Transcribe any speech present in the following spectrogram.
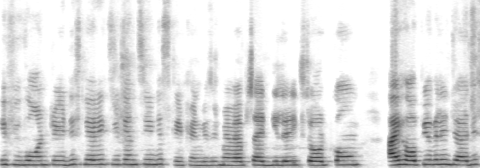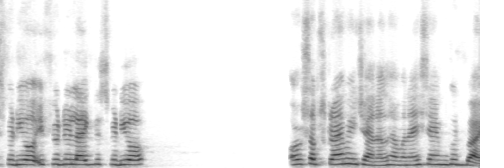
If you want to read these lyrics, you can see in description. Visit my website gilllyrics.com. I hope you will enjoy this video. If you do like this video or subscribe my channel, have a nice time. Goodbye.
